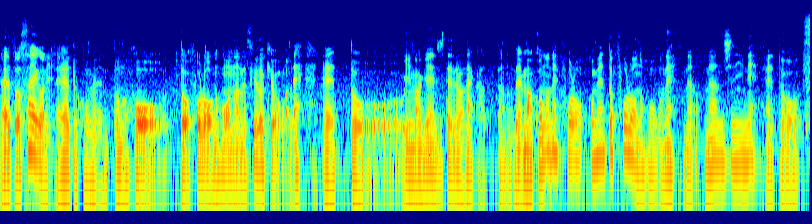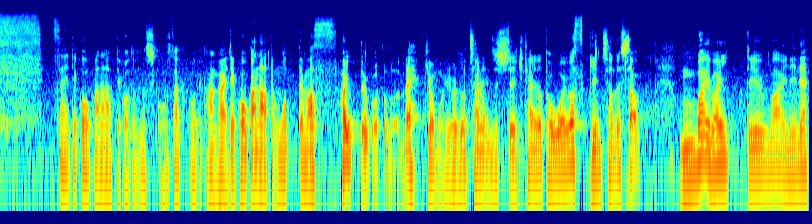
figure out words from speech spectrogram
えーと、最後に、えーと、コメントの方とフォローの方なんですけど今日はねえっ、と今現時点ではなかったので、まあ、このねフォローコメントフォローの方もね何時にねえっ、と伝えていこうかなってことも試行錯誤で考えていこうかなと思ってます。はい、ということでね、今日もいろいろチャレンジしていきたいなと思います。銀ちゃんでした。バイバイっていう前にね、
